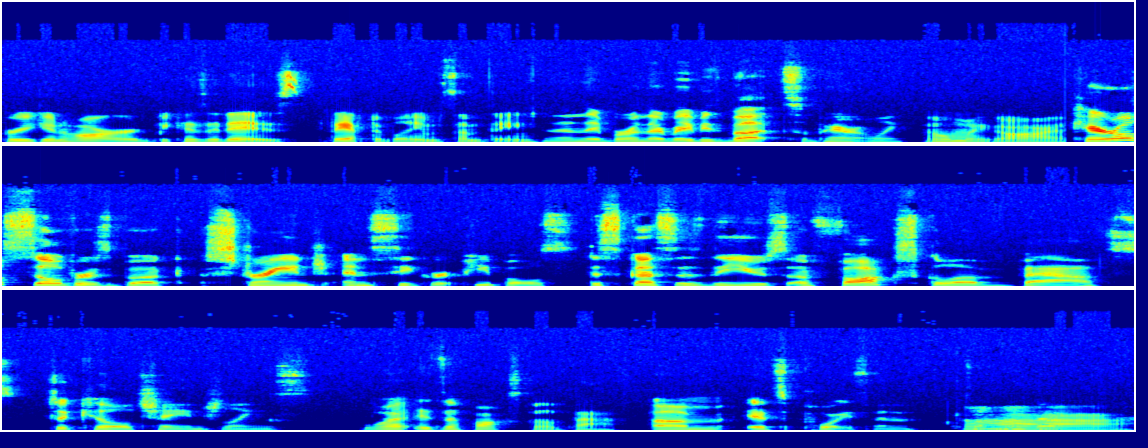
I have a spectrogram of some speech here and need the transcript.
freaking hard because it is they have to blame something And then they burn their baby's butts, apparently. oh my god Carole Silver's book, Strange and Secret Peoples, discusses the use of foxglove baths to kill changelings. What is a foxglove bath Um, it's poison. Something like that. ah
